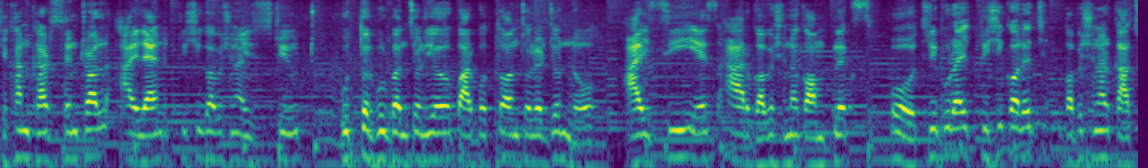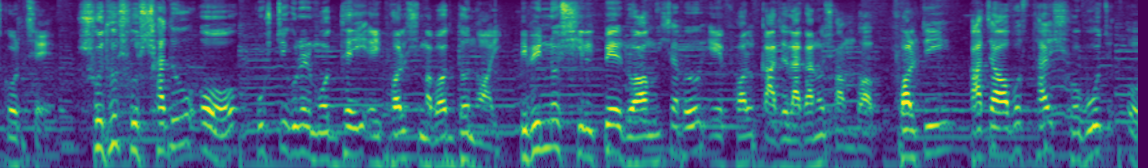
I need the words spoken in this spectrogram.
সেখানকার সেন্ট্রাল আইল্যান্ড কৃষি গবেষণা ইনস্টিটিউট, উত্তর পূর্বাঞ্চলীয় পার্বত্য অঞ্চলের জন্য আইসিএসআর গবেষণা কমপ্লেক্স ও ত্রিপুরায় কৃষি কলেজ গবেষণার কাজ করছে। শুধু সুস্বাদু ও পুষ্টিগুণের মধ্যেই এই ফল সীমাবদ্ধ নয়, বিভিন্ন শিল্পের রং হিসাবেও এ ফল কাজে লাগানো সম্ভব। ফলটি কাঁচা অবস্থায় সবুজ ও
